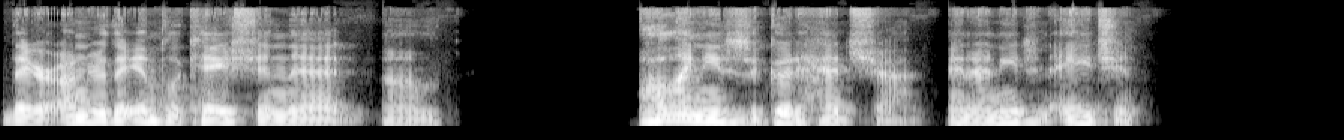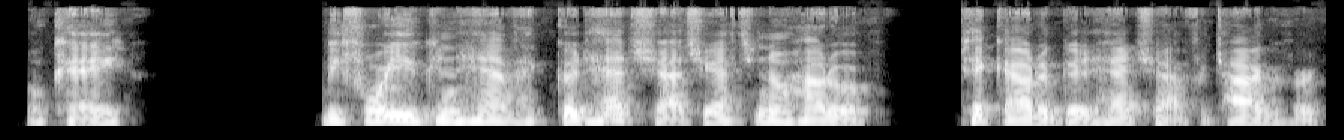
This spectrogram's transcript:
they're under the implication that um, all I need is a good headshot and I need an agent. Okay. Before you can have good headshots, you have to know how to pick out a good headshot photographer.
